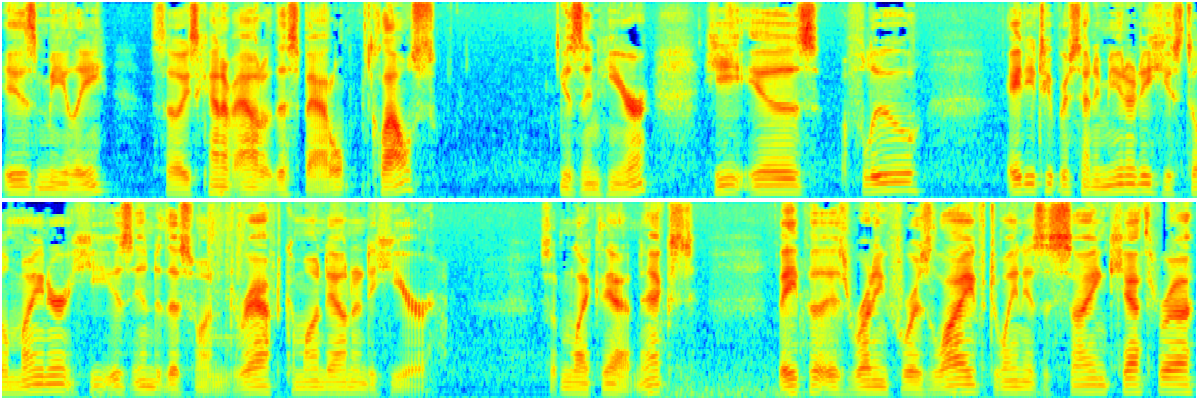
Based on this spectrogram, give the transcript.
is melee. So he's kind of out of this battle. Klaus is in here. He is flu 82% immunity. He's still minor. He is into this one. Draft, come on down into here. Something like that. Next, Vapa is running for his life. Dwayne is assigned. Cathra,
